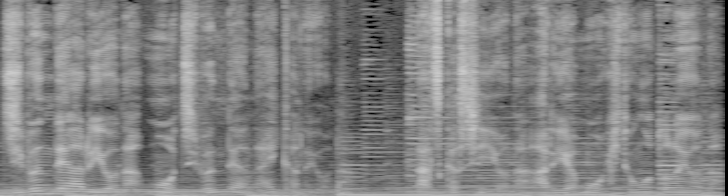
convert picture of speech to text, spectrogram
自分であるようなもう自分ではないかのような。懐かしいような。あるいはもう人事のような。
